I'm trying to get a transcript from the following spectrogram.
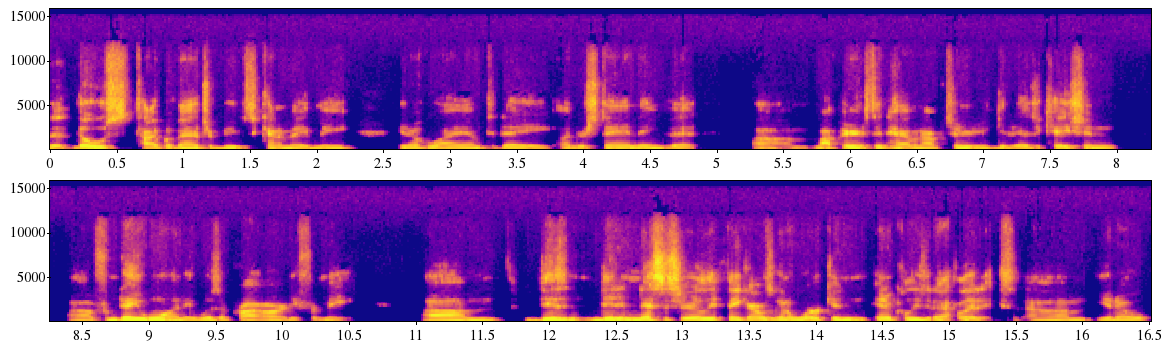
th- those type of attributes kind of made me, you know, who I am today. Understanding that um, my parents didn't have an opportunity to get an education uh, from day one. It was a priority for me. Um, didn't didn't necessarily think I was going to work in intercollegiate athletics. Um, you know,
